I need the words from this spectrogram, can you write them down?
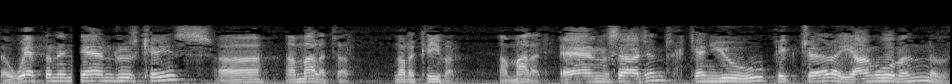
the weapon in the Andrews case? Uh, a mallet, sir. Not a cleaver. A mallet. And, Sergeant, can you picture a young woman of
